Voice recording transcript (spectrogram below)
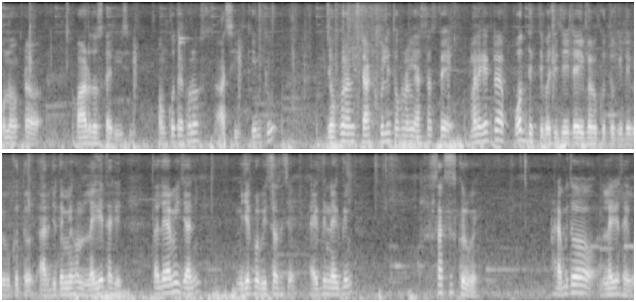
কোনো একটা দোসকায় দিয়েছি। অঙ্ক তো এখনও আছি, কিন্তু যখন আমি স্টার্ট করি, তখন আমি আস্তে আস্তে মানে একটা পথ দেখতে পাচ্ছি যে এটা এইভাবে করতে এটা এইভাবে করতে আর যদি আমি এখন লেগে থাকি, তাহলে আমি জানি নিজের উপর বিশ্বাস আছে, একদিন না একদিন সাকসেস করবে। আর আমি তো লেগে থাকব।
